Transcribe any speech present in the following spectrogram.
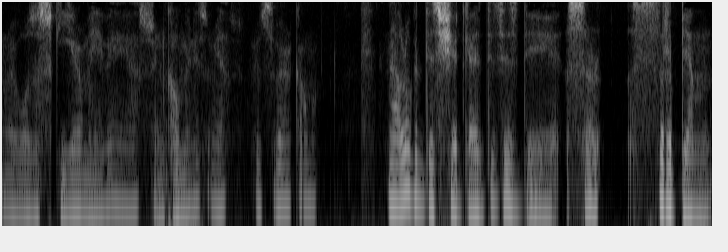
He was a skier, maybe. Yes, in communism. Yes, it's very common. Now look at this shit, guys. This is the Ser- Serbian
